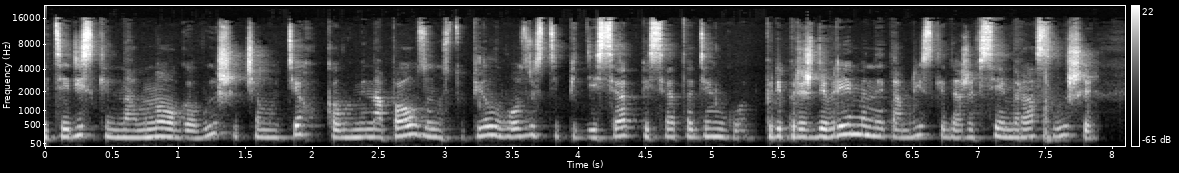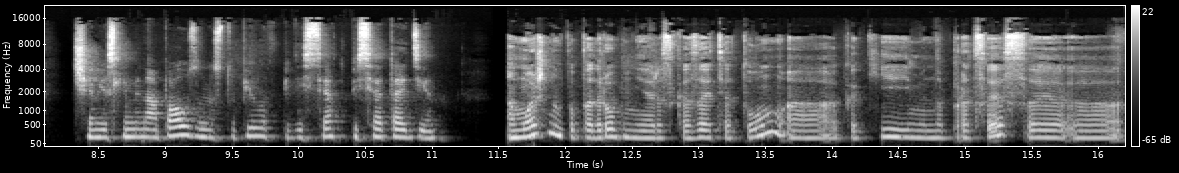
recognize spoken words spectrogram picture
эти риски намного выше, чем у тех, у кого менопауза наступила в возрасте 50-51 год. При преждевременной там риски даже в 7 раз выше, чем если менопауза наступила в 50-51. А можно поподробнее рассказать о том, а, какие именно процессы, а,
